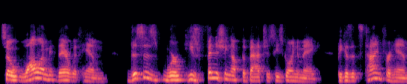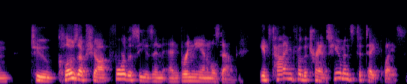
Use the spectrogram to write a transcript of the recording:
So while I'm there with him, this is where he's finishing up the batches he's going to make because it's time for him to close up shop for the season and bring the animals down. It's time for the transhumance to take place.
